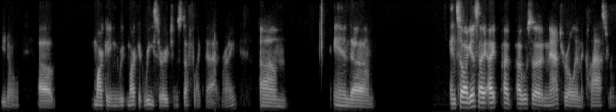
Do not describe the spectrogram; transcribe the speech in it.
you know uh, marketing re- market research and stuff like that, right? Um, and um, and so I guess I, I I was a natural in the classroom,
